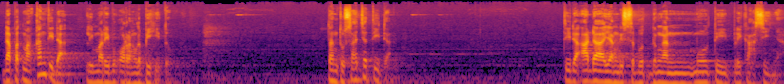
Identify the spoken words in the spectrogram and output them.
dapat makan tidak 5000 orang lebih itu? Tentu saja tidak. Tidak ada yang disebut dengan multiplikasinya.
